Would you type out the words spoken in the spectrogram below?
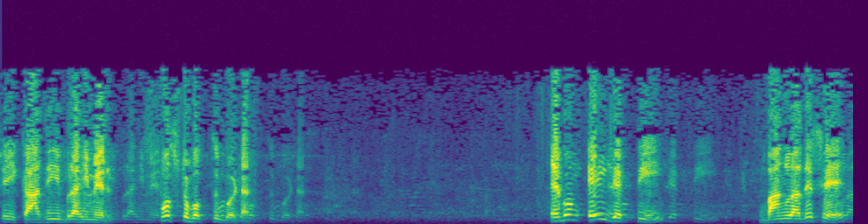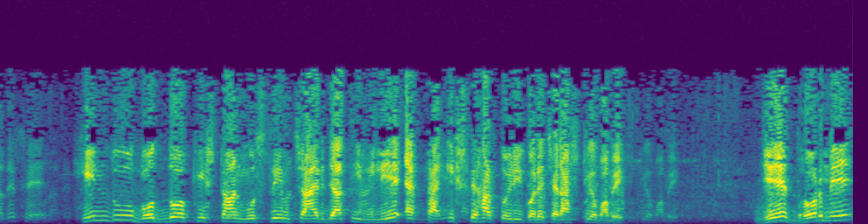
সেই কাজী ইব্রাহিমের স্পষ্ট বক্তব্য এটা। এবং এই ব্যক্তি বাংলাদেশে হিন্দু, বৌদ্ধ, খ্রিস্টান, মুসলিম চার জাতি মিলিয়ে একটা ইশতেহার তৈরি করেছে রাষ্ট্রীয়ভাবে। যে ধর্মে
